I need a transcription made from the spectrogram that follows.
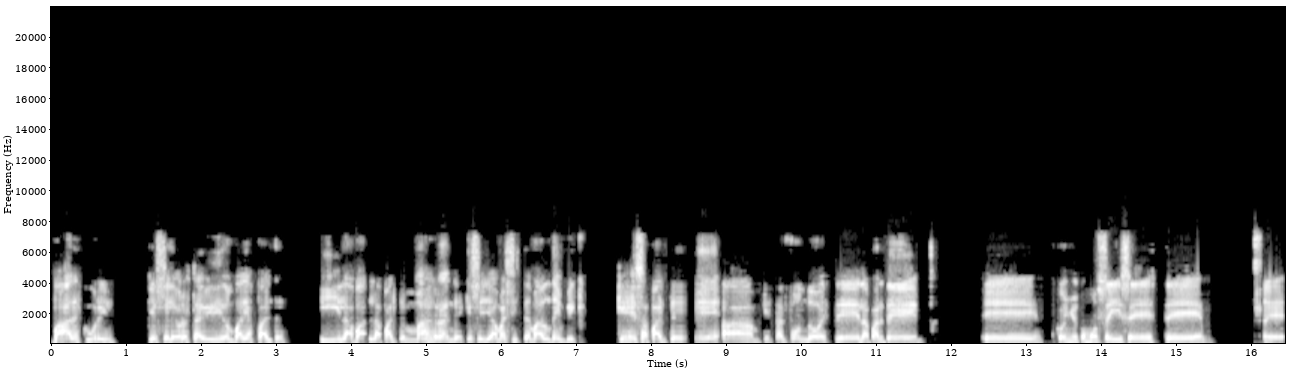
vas a descubrir que el cerebro está dividido en varias partes y la, la, parte más grande que se llama el sistema limbic, que es esa parte ah, que está al fondo, este, la parte, eh, coño, ¿cómo se dice? Este, eh,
